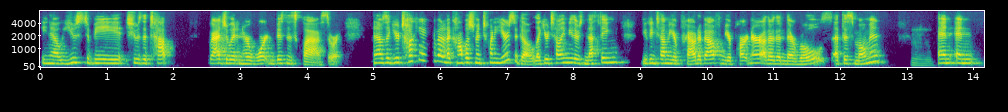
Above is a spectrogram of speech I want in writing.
you know, used to be, she was the top graduate in her Wharton business class, or and I was like, You're talking about an accomplishment 20 years ago. Like, you're telling me there's nothing you can tell me you're proud about from your partner other than their roles at this moment. Mm-hmm. And, and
